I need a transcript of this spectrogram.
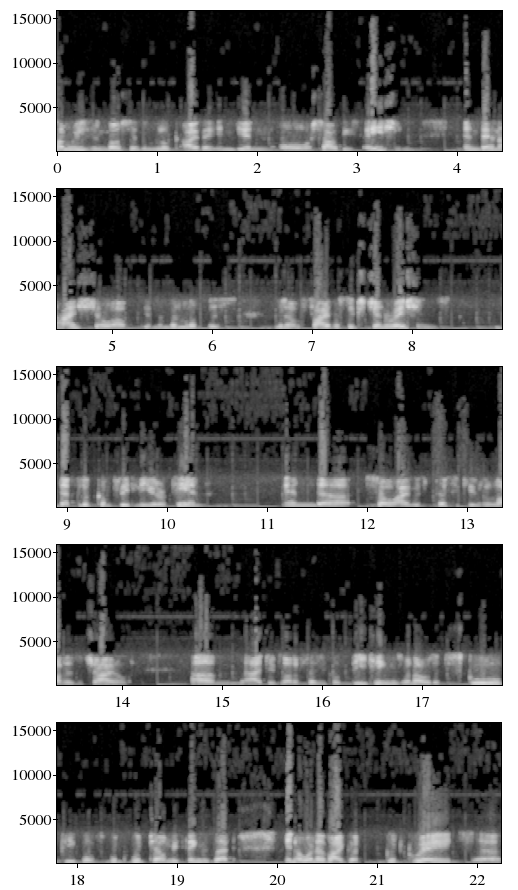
some reason, most of them look either Indian or Southeast Asian. And then I show up in the middle of this, you know, five or six generations that look completely European. And uh, so I was persecuted a lot as a child. Um, I took a lot of physical beatings when I was at school. People would, would tell me things that, you know, whenever I got good grades, uh,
